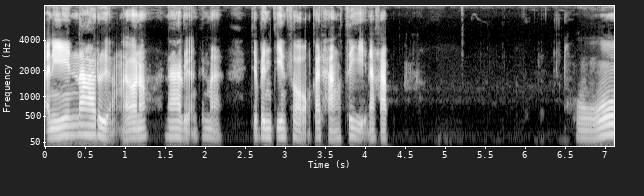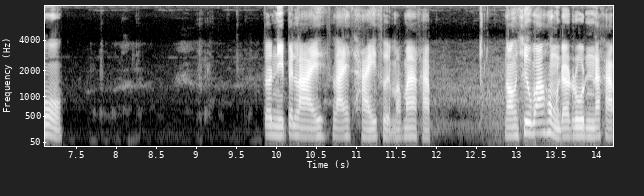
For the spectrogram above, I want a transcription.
อันนี้หน้าเหลืองแล้วเนาะหน้าเหลืองขึ้นมา จะเป็นจีนสองกระถางสี่นะครับโหต้นนี้เป็นลายลายไทยสวยมากๆครับ น้องชื่อว่าหงดารุณนะครับ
